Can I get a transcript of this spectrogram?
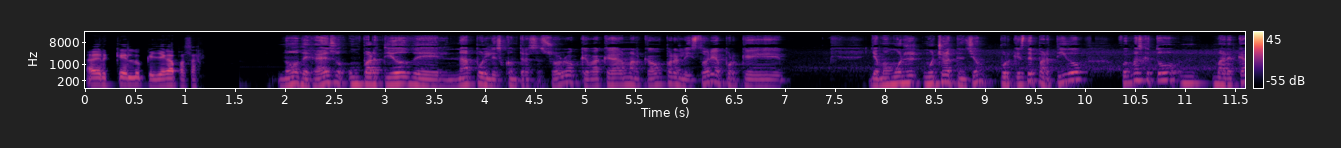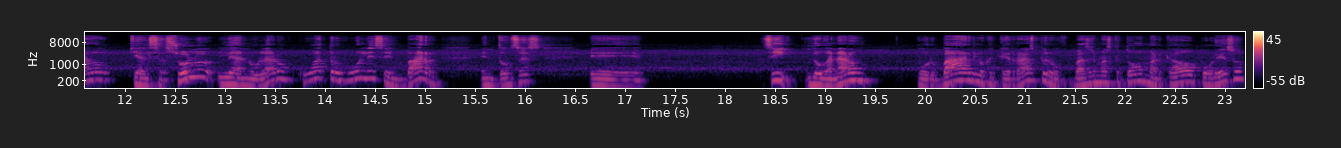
a ver qué es lo que llega a pasar. No, deja eso. Un partido del Nápoles contra Sassuolo que va a quedar marcado para la historia porque llamó mucho, mucho la atención porque este partido fue más que todo marcado que al Sassuolo le anularon cuatro goles en bar. Entonces, eh, sí, lo ganaron por bar, lo que querrás, pero va a ser más que todo marcado por eso.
